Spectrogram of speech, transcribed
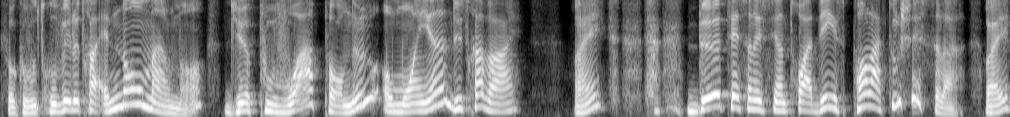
Il faut que vous trouviez le travail. Et normalement, Dieu pouvoir pour nous au moyen du travail. Oui. 2 Thessaloniciens 3 10, Paul a touché cela. Oui.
